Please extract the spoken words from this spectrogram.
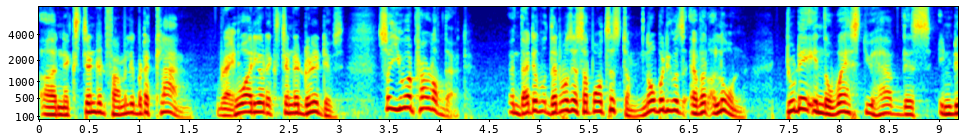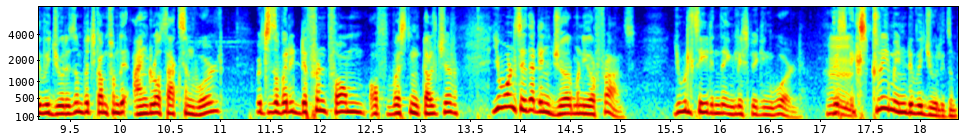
an extended family, but a clan. Right. Who are your extended relatives? So you were proud of that, and that that was a support system. Nobody was ever alone. Today in the West, you have this individualism which comes from the Anglo-Saxon world, which is a very different form of Western culture. You won't see that in Germany or France. You will see it in the English-speaking world. This hmm. extreme individualism.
